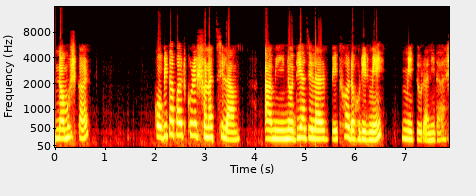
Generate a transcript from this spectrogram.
নমস্কার কবিতা পাঠ করে শোনাচ্ছিলাম। আমি নদিয়া জেলার বেথুয়া ডহরির মেয়ে মিতু রানী দাস।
